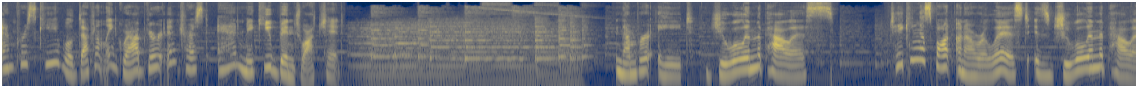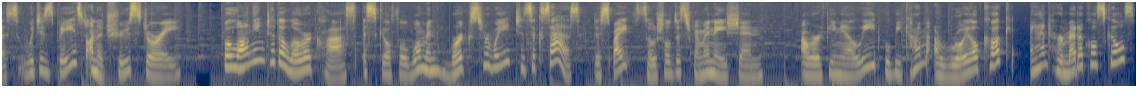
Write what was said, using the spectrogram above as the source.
Empress Ki will definitely grab your interest and make you binge watch it. Number 8 Jewel in the Palace. Taking a spot on our list is Jewel in the Palace, which is based on a true story. Belonging to the lower class, a skillful woman works her way to success despite social discrimination. Our female lead will become a royal cook, and her medical skills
